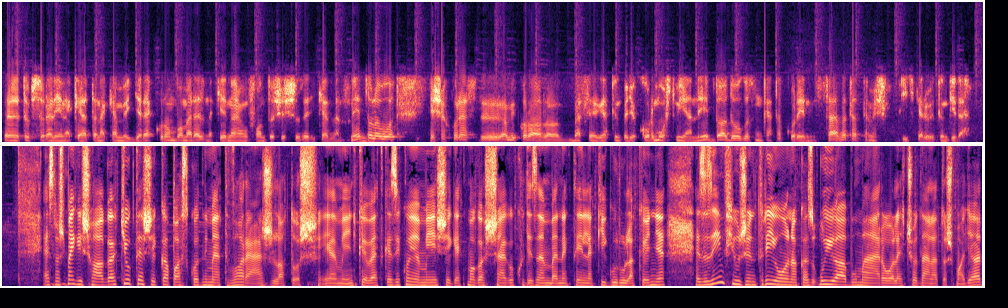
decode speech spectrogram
többször elénekelte nekem még gyerekkoromban, mert ez neki nagyon fontos és az egyik kedvenc népdala volt, és akkor ezt, amikor arra beszélgettünk, hogy akkor most milyen népdal dolgozunk, hát akkor én felvetettem, és így kerültünk ide. Ezt most meg is hallgatjuk, tessék kapaszkodni, mert varázslatos élmény következik, olyan mélységek, magasságok, hogy az embernek tényleg kigurul a könnye. Ez az Infusion Triónak az új albumáról egy csodálatos magyar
